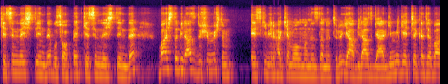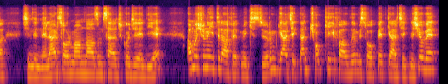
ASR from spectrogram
kesinleştiğinde, bu sohbet kesinleştiğinde başta biraz düşünmüştüm eski bir hakem olmanızdan ötürü. Ya biraz gergin mi geçecek acaba? Şimdi neler sormam lazım Selçuk Hoca'ya diye. Ama şunu itiraf etmek istiyorum. Gerçekten çok keyif aldığım bir sohbet gerçekleşiyor ve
